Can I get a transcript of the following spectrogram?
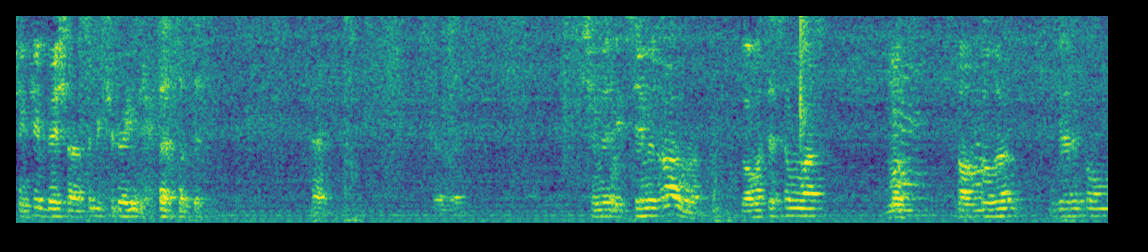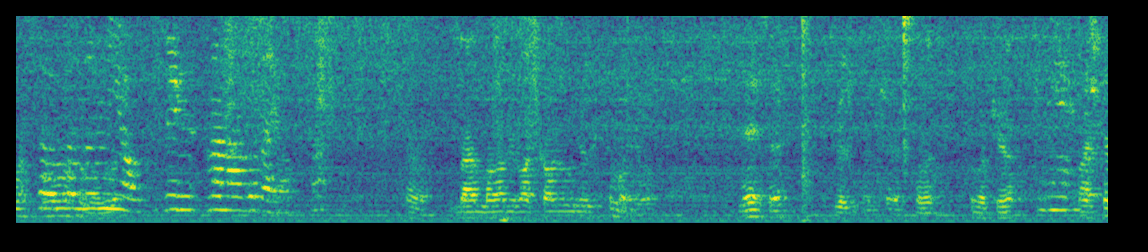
Çünkü 5 arası 1 kilo gidiyor. evet. Şöyle. Şimdi eksiğimiz var mı? Domatesim var. Mı? Evet. Salatalı gerek olmaz. Salatalığım yok. Dün manavda da yoktu. Evet. Ben bana bir bakkallığım gözüktü mü acaba? Neyse. Gözükmemiş evet. Su bakıyor. Niye? Başka?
